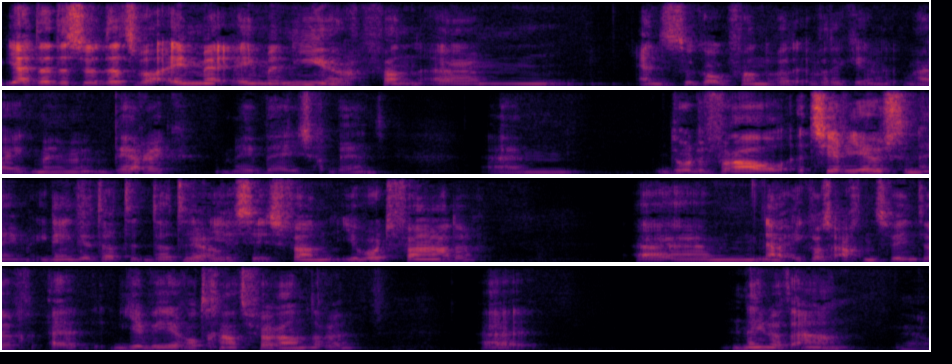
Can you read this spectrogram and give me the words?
ja, dat is, dat is wel een, ma- een manier. Van, ehm, en natuurlijk ook van wat, wat ik, waar ik met mijn werk mee bezig ben. Door er vooral het serieus te nemen. Ik denk dat dat, dat het Ja. eerste is. Van, je wordt vader. Ehm, nou, ik was 28. Eh, je wereld gaat veranderen. Eh, neem dat aan. Ja.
